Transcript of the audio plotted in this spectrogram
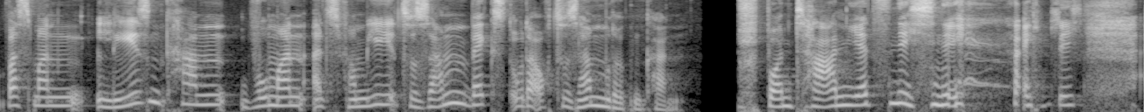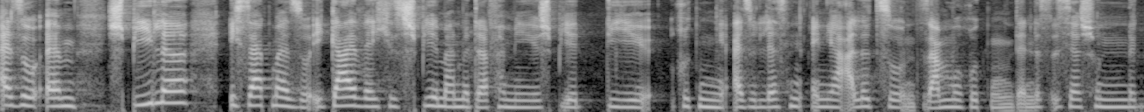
was man lesen kann, wo man als Familie zusammenwächst oder auch zusammenrücken kann? Spontan jetzt nicht, nee, eigentlich. Also ähm, Spiele, ich sag mal so, egal welches Spiel man mit der Familie spielt, die rücken, also lassen einen ja alle zusammenrücken, denn das ist ja schon eine,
